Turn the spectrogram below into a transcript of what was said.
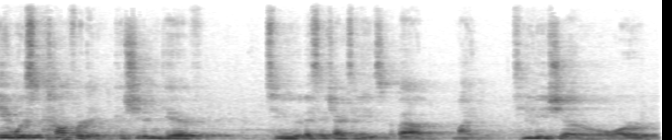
it was comforting because she didn't give to SHITs about my TV show or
